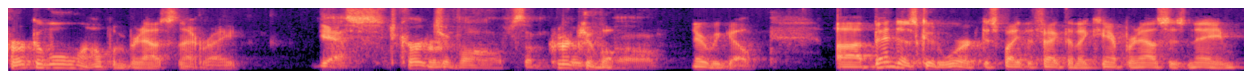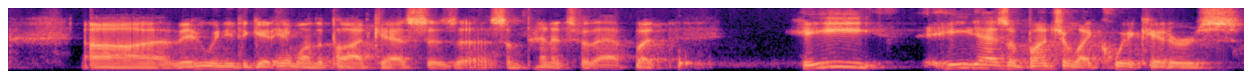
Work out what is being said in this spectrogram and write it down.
Kercheval. I hope I'm pronouncing that right. Yes, Kercheval. Some Kercheval. There we go. Uh, ben does good work, despite the fact that I can't pronounce his name. Uh, maybe we need to get him on the podcast as uh, some penance for that. But he he has a bunch of like quick hitters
